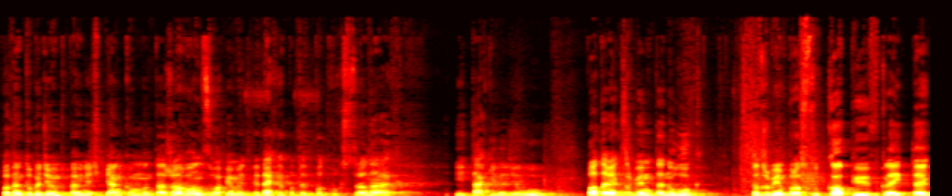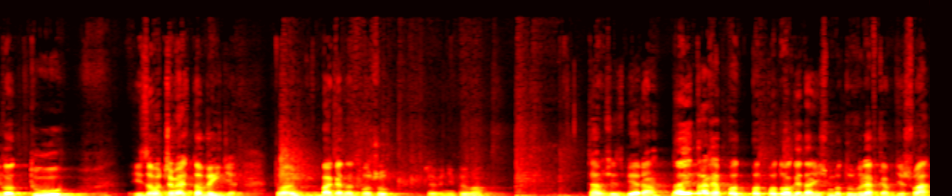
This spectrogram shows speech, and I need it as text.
Potem tu będziemy wypełniać pianką montażową, złapiemy dwie dechy po, po dwóch stronach i taki będzie łuk. Potem jak zrobimy ten łuk, to zrobimy po prostu kopiuj, wklej tego tu i zobaczymy jak to wyjdzie. Tu mam baga na dworzu, żeby nie było. Tam się zbiera. No i trochę pod, pod podłogę daliśmy, bo tu wylewka będzie szła.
